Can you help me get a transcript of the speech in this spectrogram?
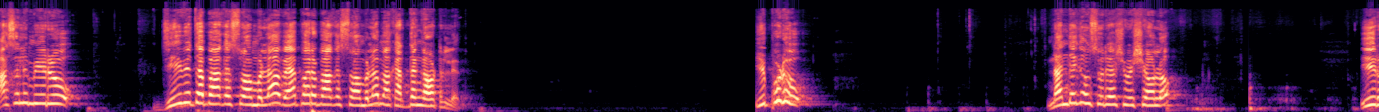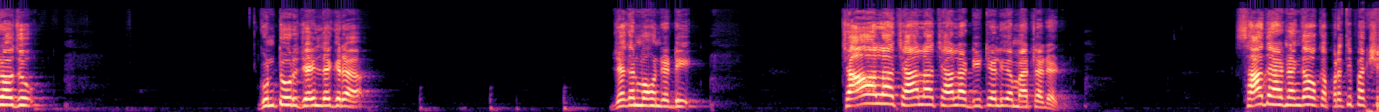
అసలు మీరు జీవిత భాగస్వాముల వ్యాపార భాగస్వాముల మాకు అర్థం కావటం లేదు. ఇప్పుడు నందగం సురేష్ విషయంలో ఈరోజు గుంటూరు జైలు దగ్గర జగన్మోహన్ రెడ్డి చాలా చాలా చాలా డీటెయిల్గా మాట్లాడాడు. సాధారణంగా ఒక ప్రతిపక్ష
